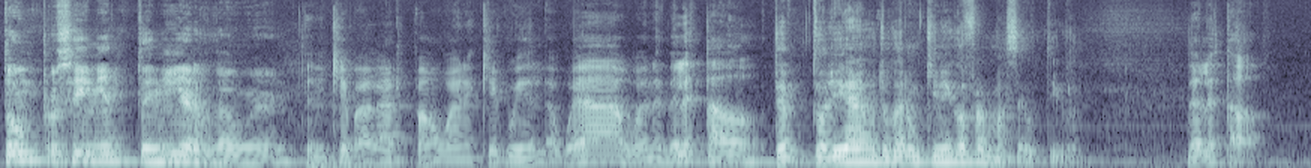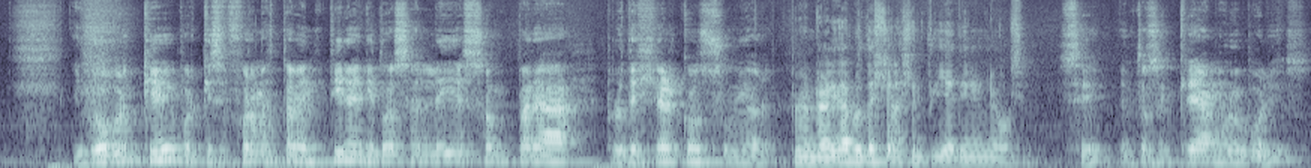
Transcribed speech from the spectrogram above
todo un procedimiento de mierda, weón. tenéis que pagar para weones que cuiden la weá, weones del Estado, Te, te obligan a contratar un químico farmacéutico. del Estado. ¿Y todo por qué? Porque se forma esta mentira de que todas esas leyes son para proteger al consumidor. Pero en realidad protege a la gente que ya tiene negocio. Sí, entonces crea monopolios.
